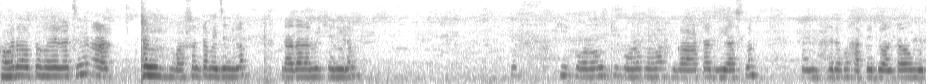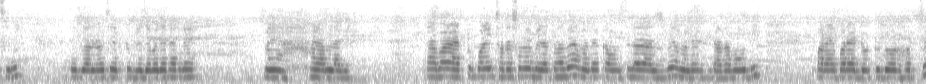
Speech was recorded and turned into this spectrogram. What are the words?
খাওয়া দাওয়া তো হয়ে গেছে, আর বাসনটা মেজে নিলাম, দাদার আমি খেয়ে নিলাম। কি গরম কি গরম, বাবা, গাটা ধুয়ে আসলাম। এরকম হাতের জলটাও মুছিনি। হাতের জল রয়েছে, একটু ভেজে ভেজে থাকলে মানে আরাম লাগে। আবার একটু পরেই ছটার সময় বেরোতে হবে, আমাদের কাউন্সিলর আসবে, আমাদের দাদা বৌদি। পাড়ায় পাড়ায় ডোর টু ডোর হচ্ছে,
